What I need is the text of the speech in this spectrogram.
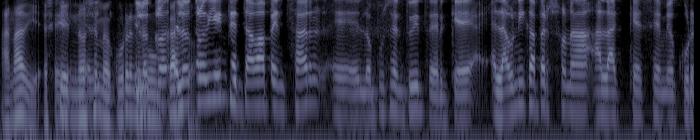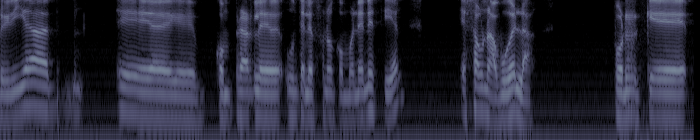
A nadie. Es que no se me ocurre ningún otro, caso. el otro día intentaba pensar eh, lo puse en Twitter que la única persona a la que se me ocurriría eh, comprarle un teléfono como el N100 es a una abuela porque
